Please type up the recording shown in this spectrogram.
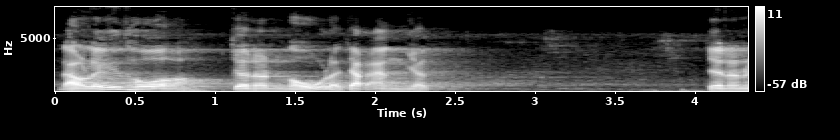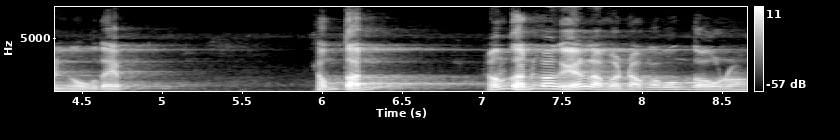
Đạo lý thua, cho nên ngủ là chắc ăn nhất. Cho nên ngủ tiếp. Không tỉnh. Không tỉnh có nghĩa là mình đâu có muốn tu đâu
